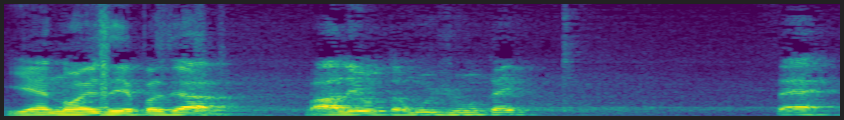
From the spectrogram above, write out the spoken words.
E é nóis aí, rapaziada. Valeu, tamo junto, hein? Fé.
